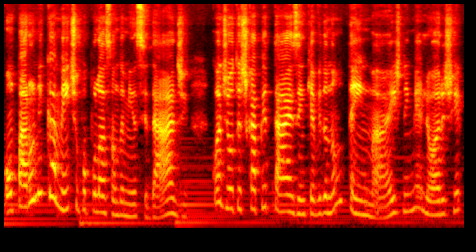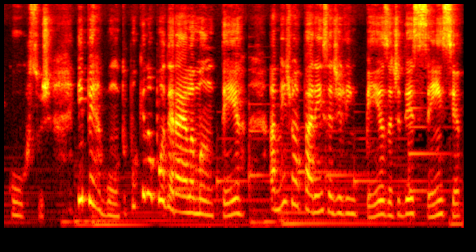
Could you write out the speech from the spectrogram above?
Comparo unicamente a população da minha cidade com a de outras capitais, em que a vida não tem mais nem melhores recursos. E pergunto, por que não poderá ela manter a mesma aparência de limpeza, de decência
